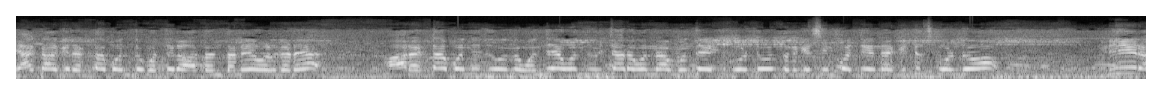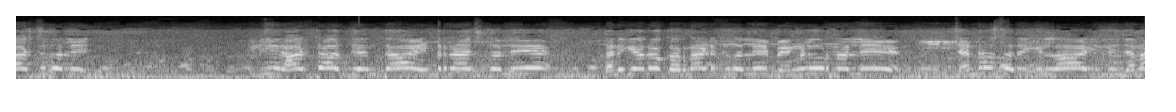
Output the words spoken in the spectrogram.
ಯಾಕಾಗಿ ರಕ್ತ ಬಂತು ಗೊತ್ತಿಲ್ಲ. ಆತನ ತಲೆ ಒಳಗಡೆ ಆ ರಕ್ತ ಬಂದಿದ್ದು ಒಂದೇ ಒಂದು ವಿಚಾರವನ್ನ ಮುಂದೆ ಇಟ್ಕೊಂಡು ತನಗೆ ಸಿಂಪತಿಯನ್ನ ಗಿಟ್ಟಿಸ್ಕೊಂಡು ಇಡೀ ರಾಷ್ಟ್ರದಲ್ಲಿ ಇಡೀ ರಾಷ್ಟ್ರಾದ್ಯಂತ ಇಂಟರ್ನ್ಯಾಷನಲ್ಲಿ ತನಗೇನೋ ಕರ್ನಾಟಕದಲ್ಲಿ, ಬೆಂಗಳೂರಿನಲ್ಲಿ ಜನರು ಸರಿಗಿಲ್ಲ, ಇಲ್ಲಿ ಜನ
